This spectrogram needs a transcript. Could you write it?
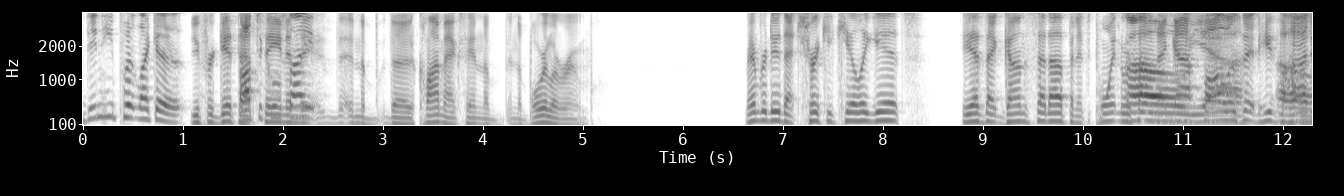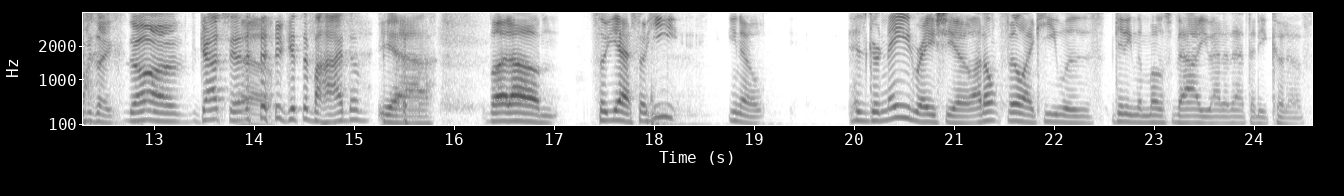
didn't he put like a you forget that optical scene sight? in the, in the the climax in the in the boiler room. Remember, dude, that tricky kill he gets. He has that gun set up and it's pointing to something. Oh, that guy yeah. follows it. And he's behind Oh. him. He's like, "No, gotcha." Yeah. he gets it behind him. yeah. but um so yeah, so he you know his grenade ratio, I don't feel like he was getting the most value out of that that he could have.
